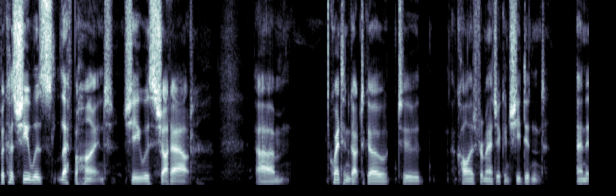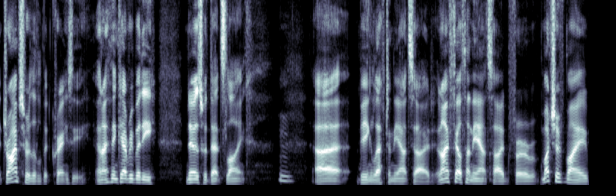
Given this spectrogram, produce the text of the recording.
because she was left behind. She was shut out. Um, Quentin got to go to a college for magic, and she didn't, and it drives her a little bit crazy. And I think everybody knows what that's like, uh, being left on the outside. And I felt on the outside for much of my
